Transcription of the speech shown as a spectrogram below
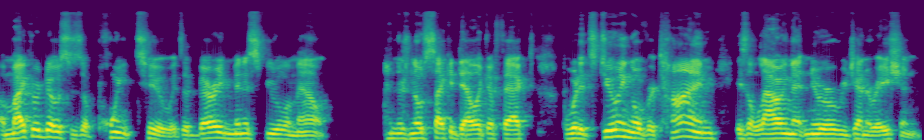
A microdose is a 0.2 it's a very minuscule amount and there's no psychedelic effect. But what it's doing over time is allowing that neuroregeneration.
